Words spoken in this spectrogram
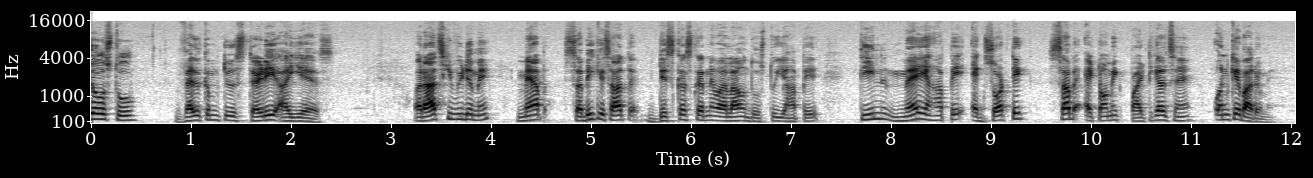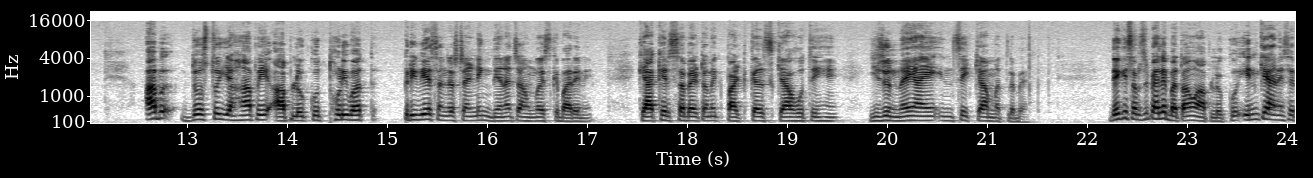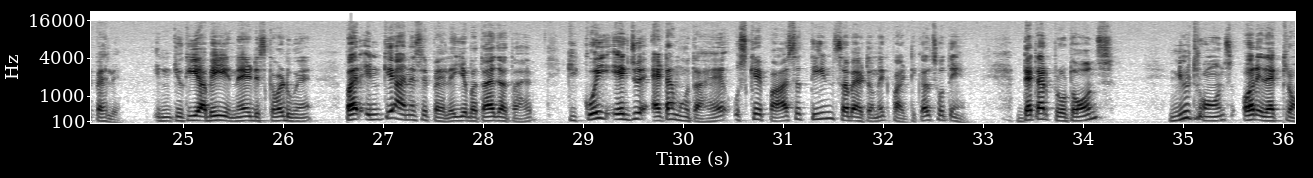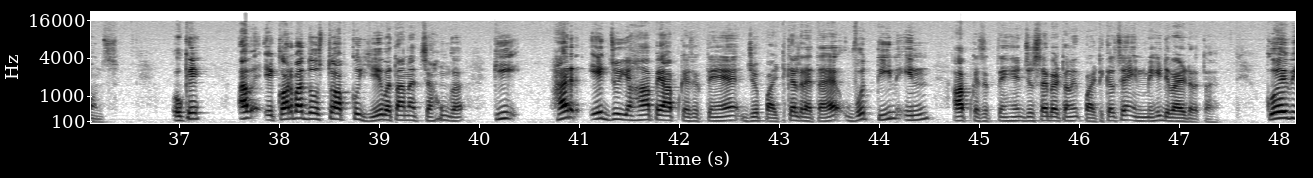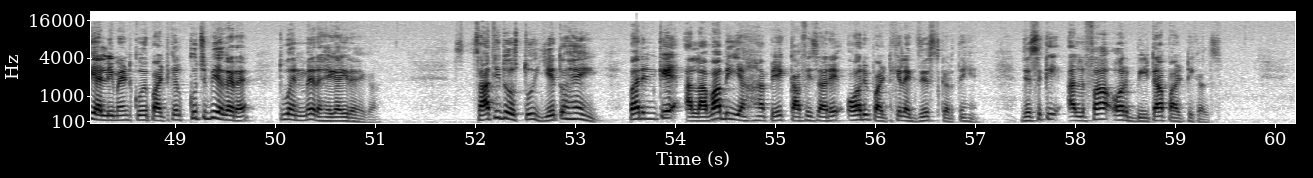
दोस्तों welcome to study IAS और आज की वीडियो में मैं आप सभी के साथ डिस्कस करने वाला हूँ दोस्तों यहाँ पे तीन नए यहाँ पे एक्जॉटिक सब एटॉमिक पार्टिकल्स हैं उनके बारे में। अब दोस्तों यहाँ पे आप लोग को थोड़ी बहुत प्रीवियस अंडरस्टैंडिंग देना चाहूँगा इसके बारे में कि आखिर सब एटॉमिक पार्टिकल्स क्या होते हैं, ये जो नए आए इनसे क्या मतलब है। देखिए, सबसे पहले बताऊँ आप लोग को, इनके आने से पहले, इन, क्योंकि अभी नए डिस्कवर्ड हुए हैं पर इनके आने से पहले ये बताया जाता है कि कोई एक जो एटम होता है, उसके पास तीन सब एटॉमिक पार्टिकल्स होते हैं। दैट आर प्रोटॉन्स न्यूट्रॉन्स और इलेक्ट्रॉन्स ओके अब एक और बात दोस्तों, आपको ये बताना चाहूँगा कि हर एक जो यहाँ पे आप कह सकते हैं, जो पार्टिकल रहता है, वो तीन इन आप कह सकते हैं, जो सब एटॉमिक पार्टिकल्स हैं, इनमें ही डिवाइड रहता है। कोई भी एलिमेंट कोई पार्टिकल कुछ भी अगर है तो वो इनमें रहेगा ही रहेगा। साथ ही दोस्तों, ये तो है ही पर इनके अलावा भी यहाँ पे काफ़ी सारे और भी पार्टिकल एग्जिस्ट करते हैं, जैसे कि अल्फ़ा और बीटा पार्टिकल्स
